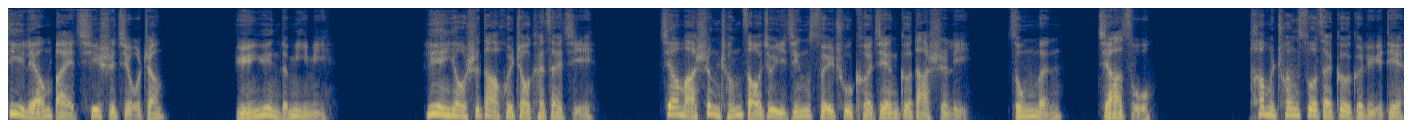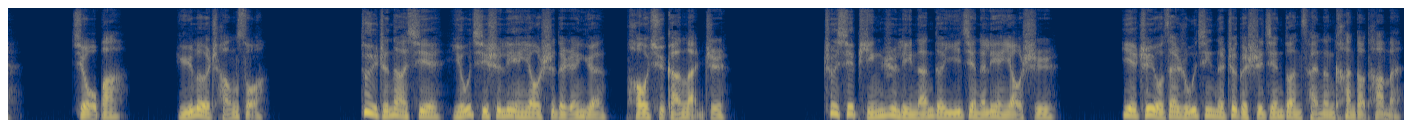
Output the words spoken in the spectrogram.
第两百七十九章，云韵的秘密。炼药师大会召开在即，加玛圣城早就已经随处可见各大势力、宗门、家族，他们穿梭在各个旅店、酒吧、娱乐场所，对着那些尤其是炼药师的人员抛去橄榄枝。这些平日里难得一见的炼药师，也只有在如今的这个时间段才能看到他们。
